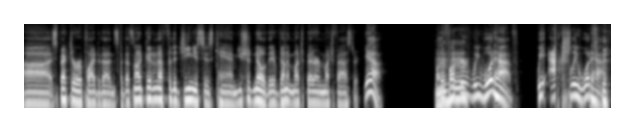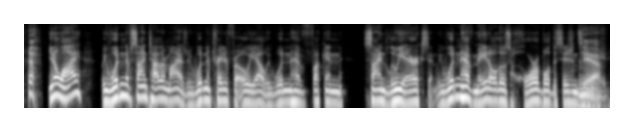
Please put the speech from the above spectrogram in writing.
uh Spector replied to that and said, That's not good enough for the geniuses, Cam. You should know they have done it much better and much faster. Yeah. Motherfucker, we would have. We actually would have. you know why? We wouldn't have signed Tyler Myers. We wouldn't have traded for OEL. We wouldn't have fucking signed Loui Eriksson. We wouldn't have made all those horrible decisions he Yeah. made.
